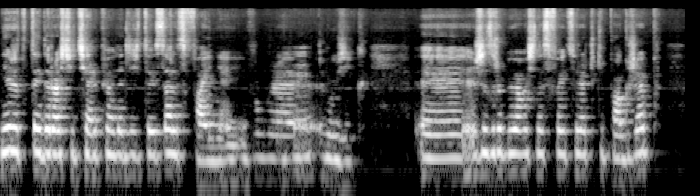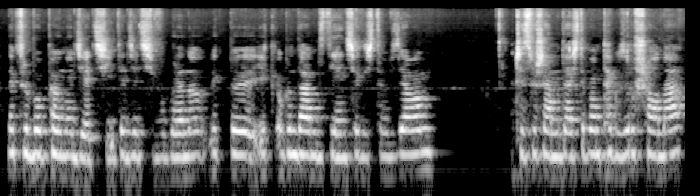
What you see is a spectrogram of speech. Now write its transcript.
Nie, że tutaj dorośli cierpią, dla dzieci to jest alles fajnie i w ogóle Mhm. luzik. Y, Że zrobiła właśnie dla swojej córeczki pogrzeb, na którym było pełno dzieci i te dzieci w ogóle, no jakby jak oglądałam zdjęcia, gdzieś tam widziałam, czy słyszałam o to byłam tak wzruszona,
